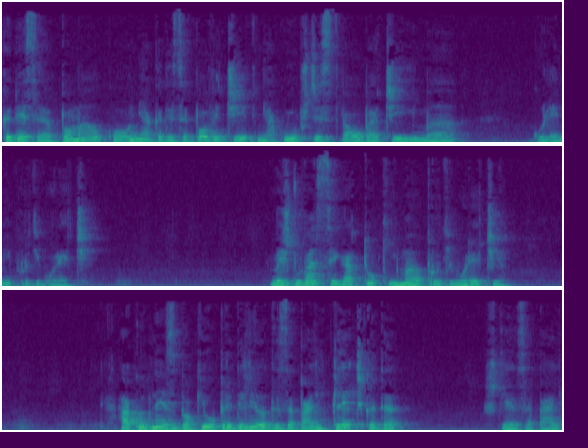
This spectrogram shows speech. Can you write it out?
Къде са по-малко, някъде са повече, в някои общества обаче има големи противоречия. Между вас сега тук има противоречия. Ако днес Бог е определил да запали клечката, ще я запаля.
